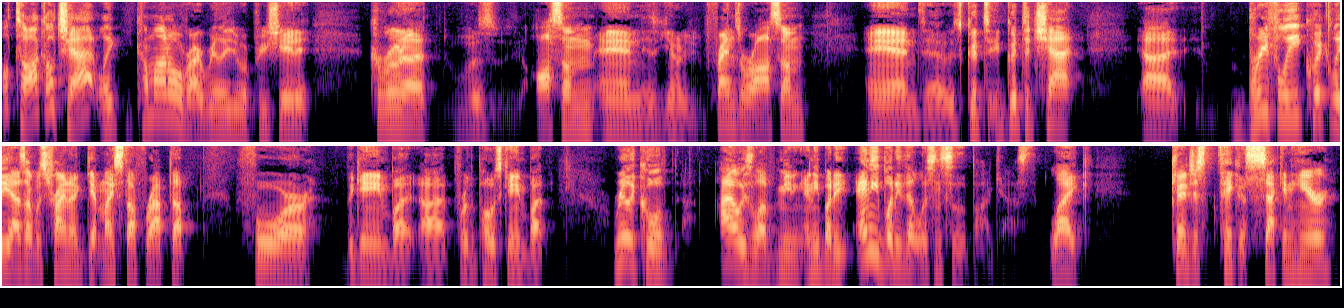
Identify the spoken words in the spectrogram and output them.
I'll talk. I'll chat. Like come on over. I really do appreciate it. Karuna was awesome, and you know friends were awesome, and it was good to good to chat. Uh, briefly, quickly, as I was trying to get my stuff wrapped up for the game, but uh, for the post game, but really cool. I always love meeting anybody anybody that listens to the podcast. Like, can I just take a second here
